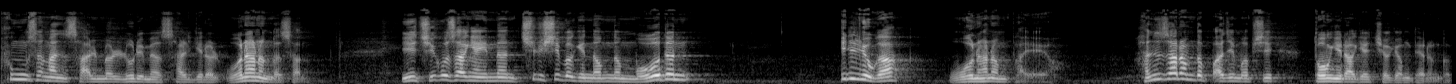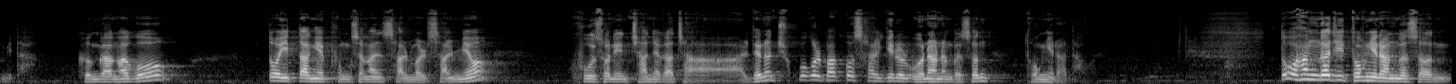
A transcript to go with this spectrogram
풍성한 삶을 누리며 살기를 원하는 것은 이 지구상에 있는 70억이 넘는 모든 인류가 원하는 바예요. 한 사람도 빠짐없이 동일하게 적용되는 겁니다. 건강하고 또 이 땅에 풍성한 삶을 살며 후손인 자녀가 잘 되는 축복을 받고 살기를 원하는 것은 동일하다고. 또한 가지 동일한 것은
